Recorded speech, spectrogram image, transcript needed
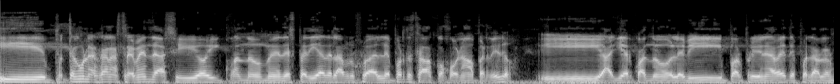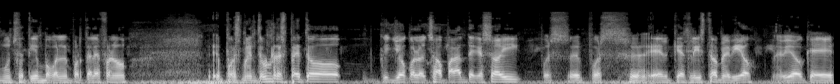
Y tengo unas ganas tremendas y hoy cuando me despedía de la brújula del deporte estaba acojonado, perdido. Y ayer cuando le vi por primera vez, después de hablar mucho tiempo con él por teléfono, eh, pues me entró un respeto yo con lo echado para adelante que soy, pues, eh, pues eh, el que es listo me vio, me vio que,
